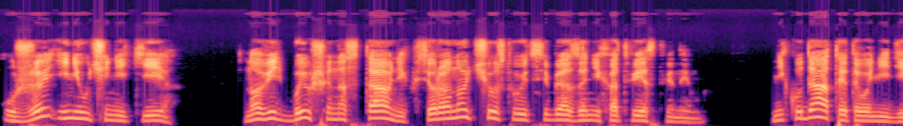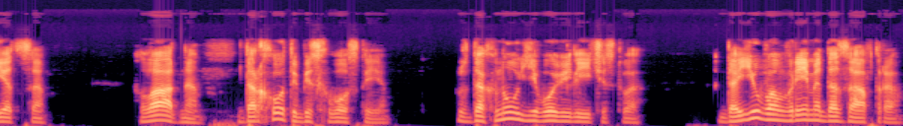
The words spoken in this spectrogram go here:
Уже и не ученики, но ведь бывший наставник все равно чувствует себя за них ответственным. Никуда от этого не деться. Ладно, дархоты бесхвостые. Вздохнул его величество. Даю вам время до завтра.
